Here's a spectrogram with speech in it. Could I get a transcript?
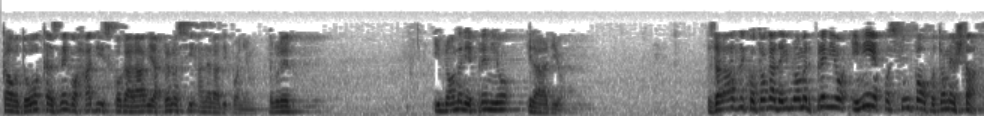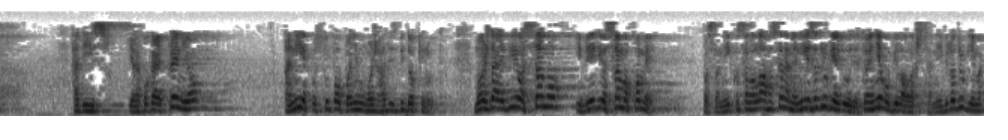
kao dokaz nego hadis koga ravija prenosi, a ne radi po njemu. Jel u redu? Ibn Omer je prenio i radio. Za razliku od toga da Ibn Omer prenio i nije postupao po tome šta? Hadisu. Jer ako ga je prenio, a nije postupao po njemu, može hadis biti dokinut. Možda je bio samo i vrijedio samo kome? Poslaniku sallallahu sallam nije za druge ljude. To je njemu bila olakšica, nije bilo drugima.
